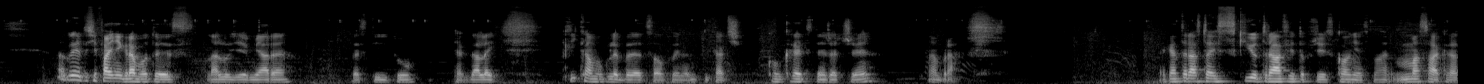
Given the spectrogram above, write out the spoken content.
Ogólnie to się fajnie gra, bo to jest na ludzie w miarę, bez tiltu i tak dalej. Klikam w ogóle byle co, powinienem klikać konkretne rzeczy. Dobra. Jak ja teraz tutaj z Q trafię, to przecież koniec, ma masakra.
